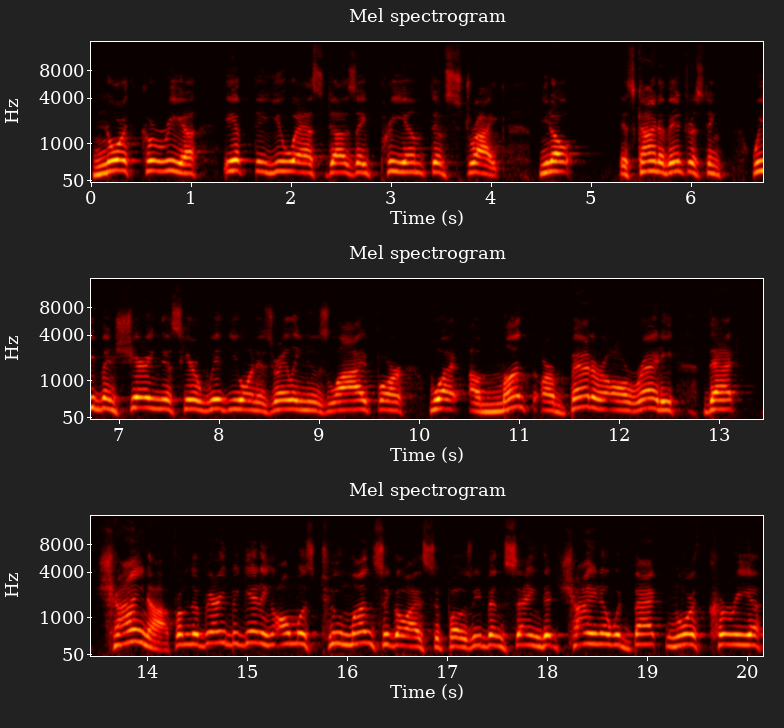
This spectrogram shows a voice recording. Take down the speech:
North Korea if the U.S. does a preemptive strike. You know, it's kind of interesting. We've been sharing this here with you on Israeli News Live for what, a month or better already, that China, from the very beginning, almost two months ago, I suppose, we've been saying that China would back North Korea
